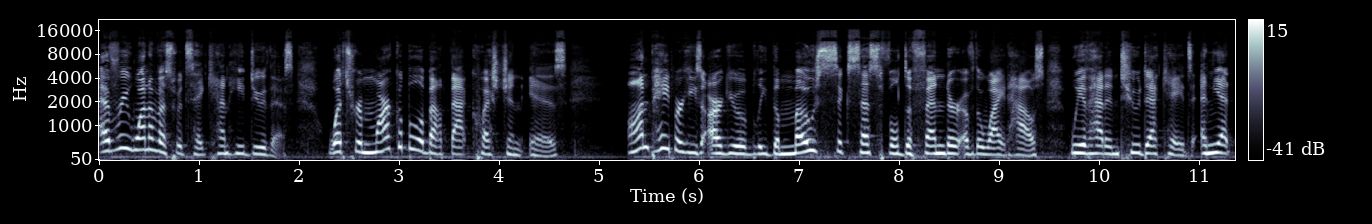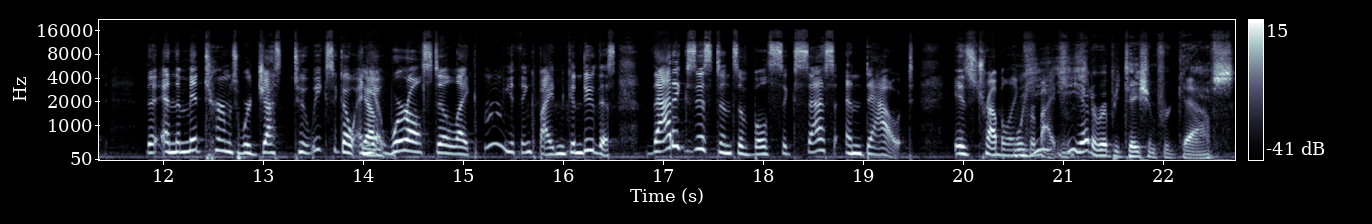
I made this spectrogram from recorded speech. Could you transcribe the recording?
every one of us would say can he do this what's remarkable about that question is on paper he's arguably the most successful defender of the white house we have had in two decades and yet the, and the midterms were just two weeks ago, and Yeah. yet we're all still like, mm, you think Biden can do this? That existence of both success and doubt is troubling Well, for he, Biden. he had a reputation for gaffes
